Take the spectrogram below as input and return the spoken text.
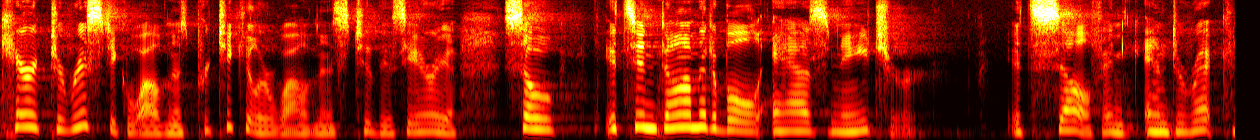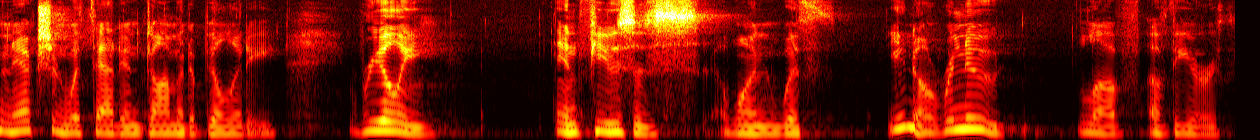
characteristic wildness, particular wildness to this area. So it's indomitable as nature itself, and, and direct connection with that indomitability really infuses one with, you know, renewed love of the earth.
